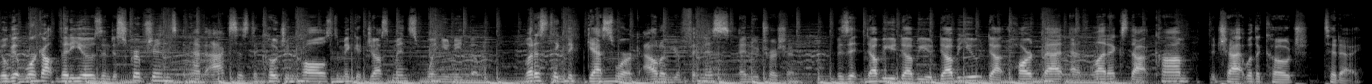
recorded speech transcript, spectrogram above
You'll get workout videos and descriptions and have access to coaching calls to make adjustments when you need them. Let us take the guesswork out of your fitness and nutrition. Visit www.hardbatathletics.com to chat with a coach today.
